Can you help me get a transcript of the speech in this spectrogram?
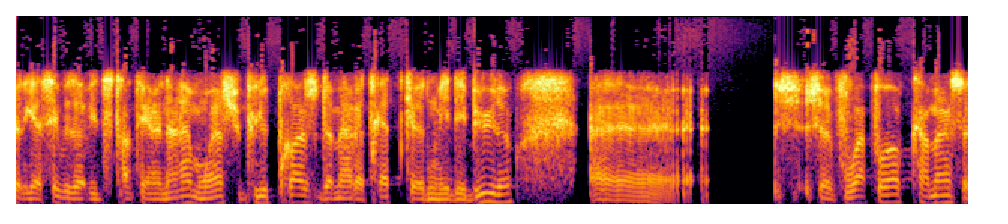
Legacy, vous avez dit 31 ans. Moi, je suis plus proche de ma retraite que de mes débuts. Là. Euh, je vois pas comment ce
